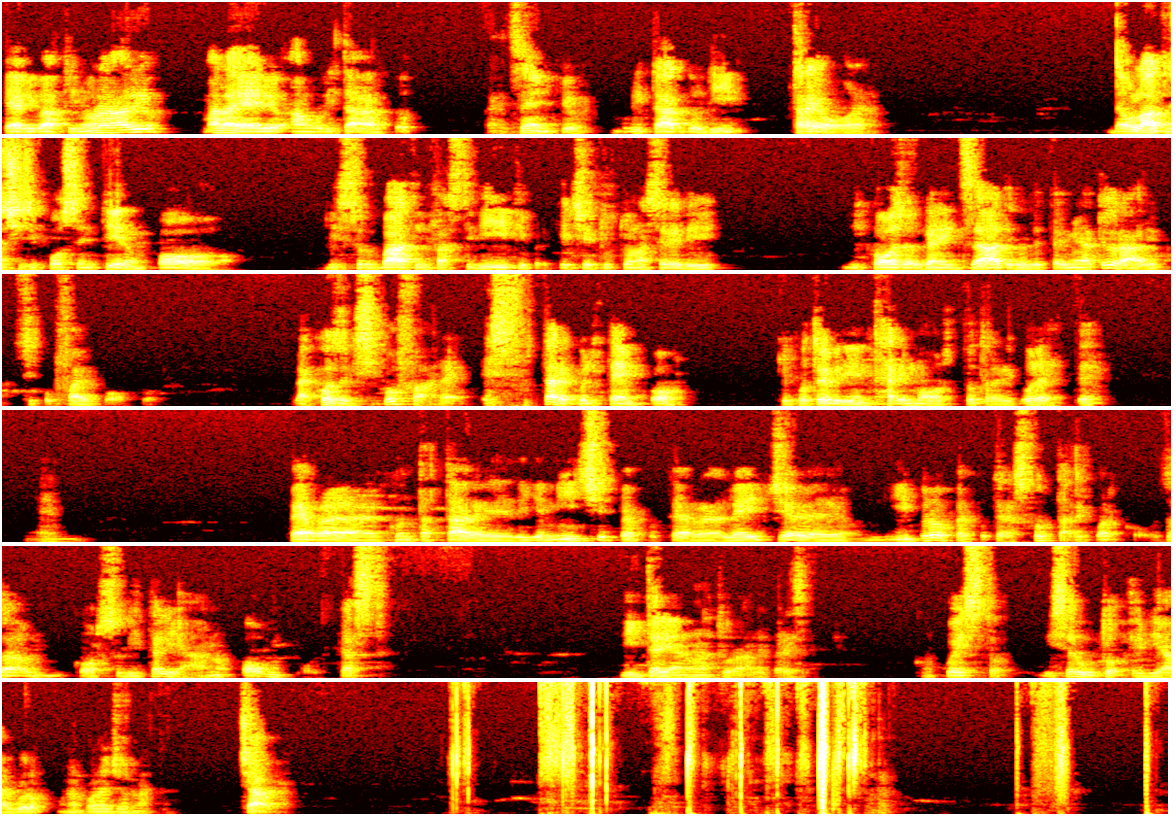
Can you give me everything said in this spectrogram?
è arrivato in orario, ma l'aereo ha un ritardo, per esempio un ritardo di tre ore. Da un lato ci si può sentire un po' disturbati, infastiditi, perché c'è tutta una serie di, di cose organizzate con determinati orari, ma si può fare poco. La cosa che si può fare è sfruttare quel tempo che potrebbe diventare morto, tra virgolette, ehm, per eh, contattare degli amici, per poter leggere un libro, per poter ascoltare qualcosa, un corso di italiano o un podcast di italiano naturale, per esempio. Con questo vi saluto e vi auguro una buona giornata. Ciao!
